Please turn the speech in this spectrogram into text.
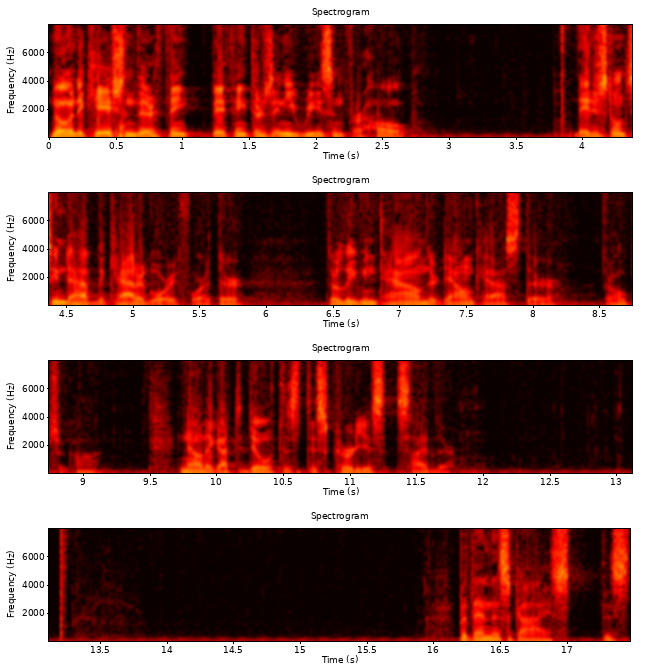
no indication they think, they think there's any reason for hope. They just don't seem to have the category for it. They're, they're leaving town, they're downcast, their, their hopes are gone. And now they got to deal with this discourteous sidler. But then this guy, this,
